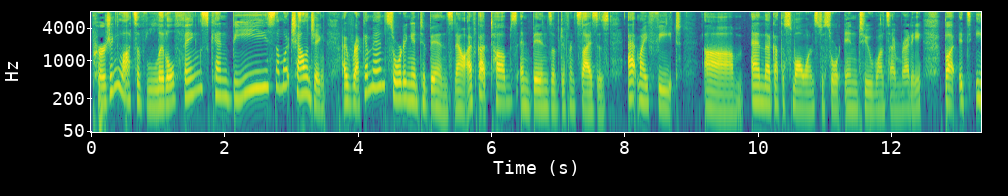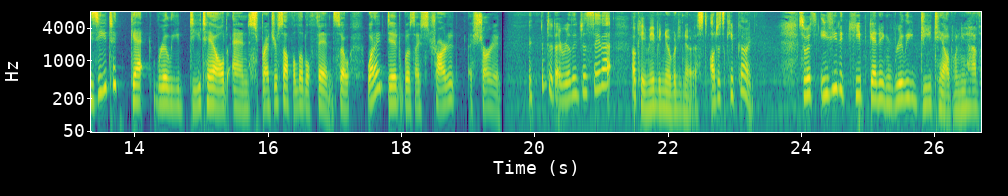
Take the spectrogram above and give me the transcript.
Purging lots of little things can be somewhat challenging. I recommend sorting into bins. Now, I've got tubs and bins of different sizes at my feet um, and I got the small ones to sort into once I'm ready. But it's easy to get really detailed and spread yourself a little thin. So what I did was I charted, I charted. did I really just say that? Okay, maybe nobody noticed. I'll just keep going. So it's easy to keep getting really detailed when you have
